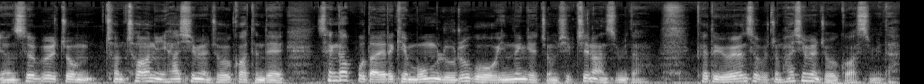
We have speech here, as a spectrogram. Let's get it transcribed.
연습을 좀 천천히 하시면 좋을 것 같은데 생각보다 이렇게 몸을 누르고 있는 게 좀 쉽지는 않습니다. 그래도 이 연습을 좀 하시면 좋을 것 같습니다.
